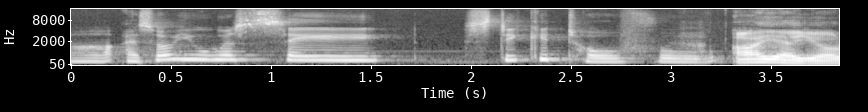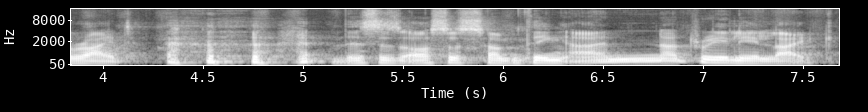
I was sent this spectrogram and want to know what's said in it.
Uh, I saw you would say stinky tofu. Ah, yeah, you're right. this is also something I not really like.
